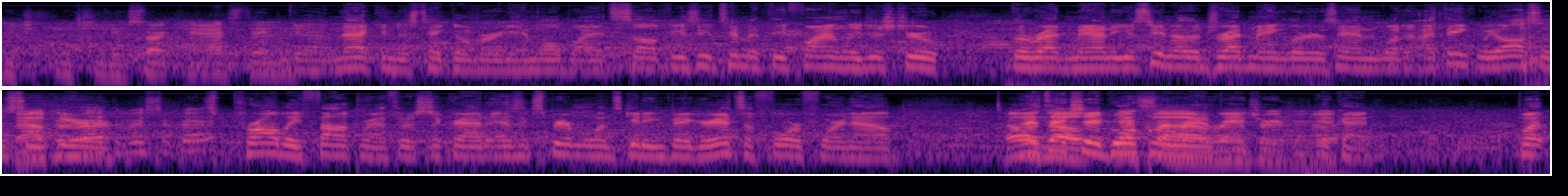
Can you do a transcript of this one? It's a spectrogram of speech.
which, which he can start casting. Yeah, and that can just take over a game all by itself. You see Timothy finally just drew the red mana. You see another Dreg Mangler in his hand. What I think we also see Falcon here Wrath Aristocrat? is probably Falcon Aristocrat. As Experiment One's getting bigger, it's a 4-4 now. Oh, it's no, actually a that's, Ghor-Clan uh, yeah. Okay. But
